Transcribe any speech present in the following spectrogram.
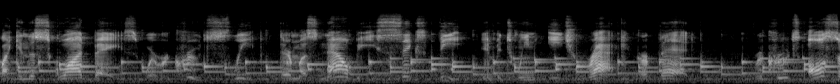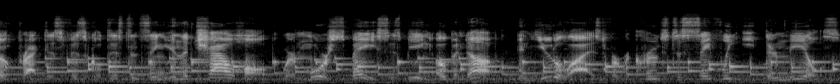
Like in the squad bays where recruits sleep, there must now be six feet in between each rack or bed. Recruits also practice physical distancing in the chow hall, more space is being opened up and utilized for recruits to safely eat their meals.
